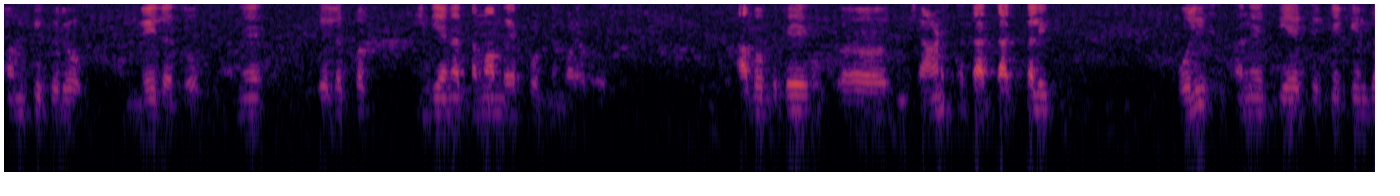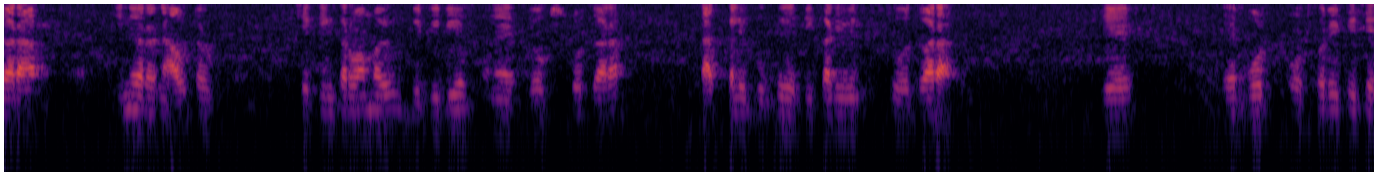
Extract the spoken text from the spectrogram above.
ધમકીભર્યો મેલ હતો અને તે લગભગ ઇન્ડિયાના તમામ એરપોર્ટને મળેલો હતો આ બાબતે જાણ થતાં તાત્કાલિક પોલીસ અને સીઆઈસીની ટીમ દ્વારા ઇનર અને આઉટર ચેકિંગ કરવામાં આવ્યું. બીટીડીએસ અને ડોગ સ્કોડ દ્વારા તાત્કાલિક ઉચ્ચ અધિકારીઓ દ્વારા જે એરપોર્ટ ઓથોરિટી છે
